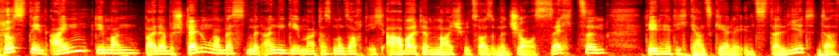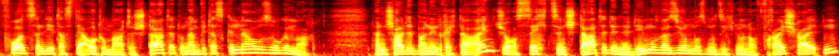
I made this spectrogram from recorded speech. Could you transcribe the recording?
Plus den einen, den man bei der Bestellung am besten mit angegeben hat, dass man sagt, ich arbeite beispielsweise mit JAWS 16. Den hätte ich ganz gerne installiert, vorinstalliert, dass der automatisch startet und dann wird das genau so gemacht. Dann schaltet man den Rechner ein, JAWS 16 startet. In der Demo-Version muss man sich nur noch freischalten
